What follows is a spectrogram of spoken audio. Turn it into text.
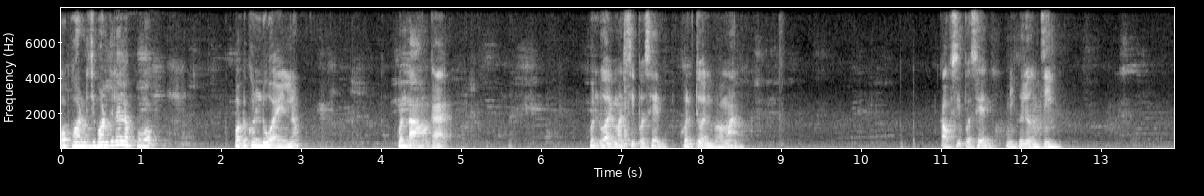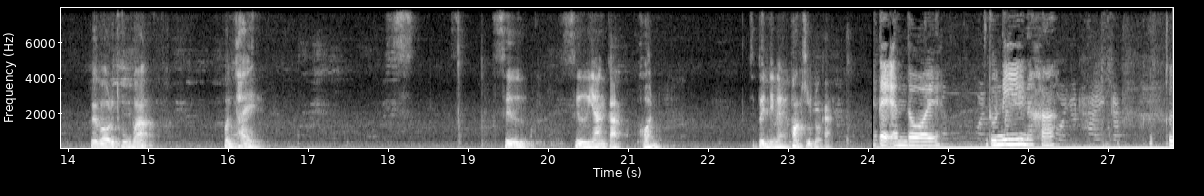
บ่พรสิพรจะได้เราะว่าเพราะเป็นคนรวยเนาะคนลาวเขาก็คนรวยมัน10%คนจนประมาณาสิบเปอร์เซ็นต์นี่คือเรื่องจริงไปบอกเลยถูกว่า คนไทยสื่อสื่อย่างกับผ่อนจะเป็นยังไงความคิดแล้วกัน แต่ Android ดูนี่นะคะ ดู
